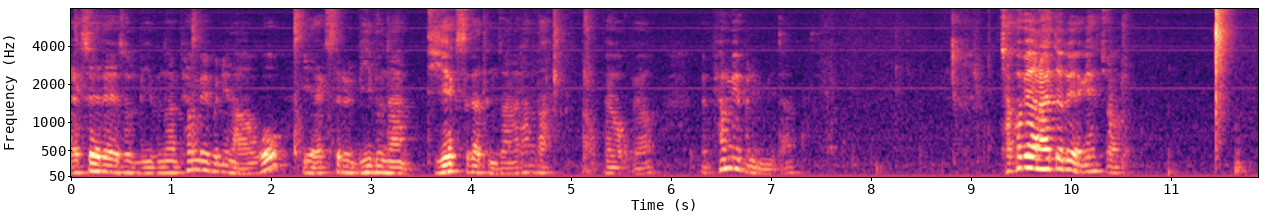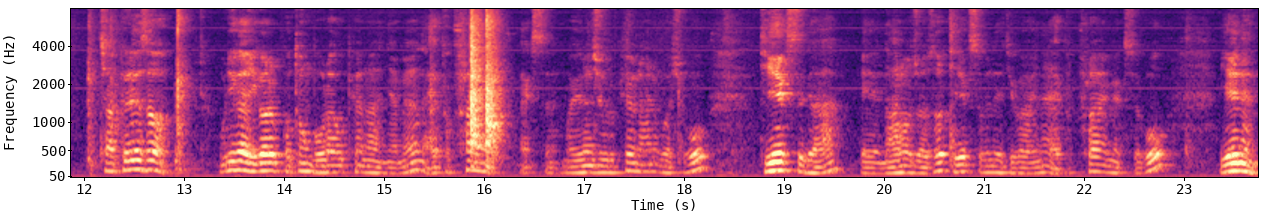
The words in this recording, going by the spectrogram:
x에 대해서 미분한 편미분이 나오고 이 x를 미분한 dx가 등장을 한다. 배웠고요. 편미분입니다. Jacobian 할 때도 얘기했죠. 자, 그래서 우리가 이걸 보통 뭐라고 표현하냐면 f prime x 뭐 이런 식으로 표현하는 것이고 dx가 예, 나눠져서 dx분의 dy는 f prime x고 얘는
